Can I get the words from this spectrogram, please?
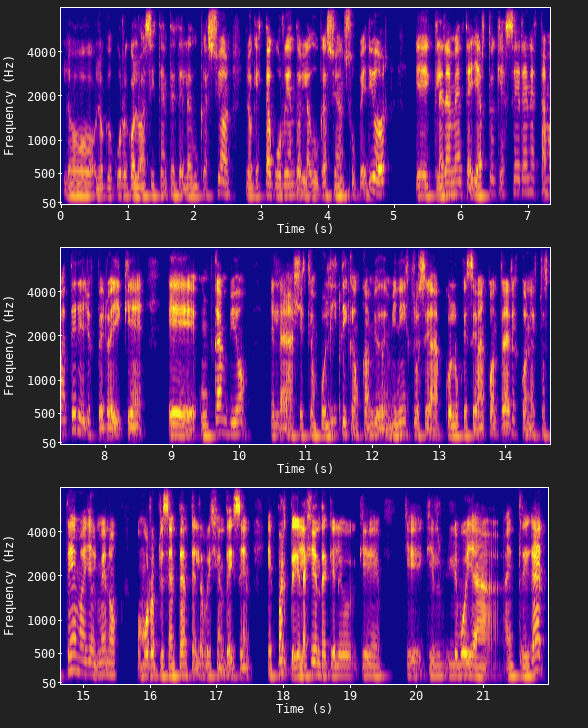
lo, lo, que ocurre con los asistentes de la educación, lo que está ocurriendo en la educación superior, eh, claramente hay harto que hacer en esta materia. Yo espero ahí que eh, un cambio en la gestión política, un cambio de ministro, o sea, con lo que se va a encontrar es con estos temas y al menos como representante de la región de Aysén es parte de la agenda que le, que, que, le voy a, a entregar.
